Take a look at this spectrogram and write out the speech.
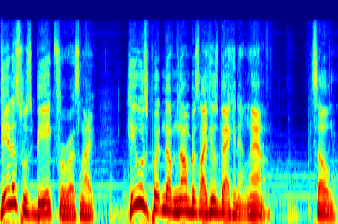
Dennis was big for us. Like he was putting up numbers like he was back in Atlanta. So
